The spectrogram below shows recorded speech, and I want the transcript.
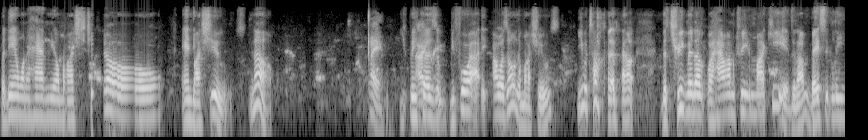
but then want to have me on my show and my shoes. No. Hey, because before I, I was owning my shoes, you were talking about the treatment of how I'm treating my kids, and I'm basically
